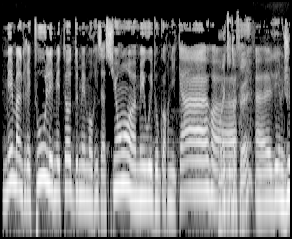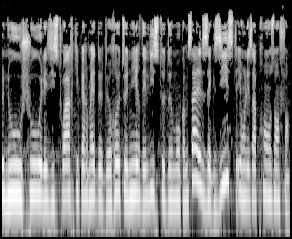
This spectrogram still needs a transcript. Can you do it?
Mais malgré tout, les méthodes de mémorisation, euh, donc Cornicard, euh, tout à fait. Euh, les genoux, choux, les histoires qui permettent de, de, retenir des listes de mots comme ça, elles existent et on les apprend aux enfants.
